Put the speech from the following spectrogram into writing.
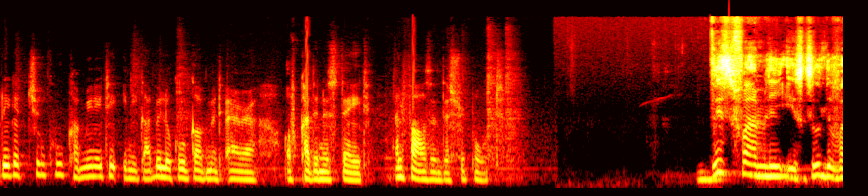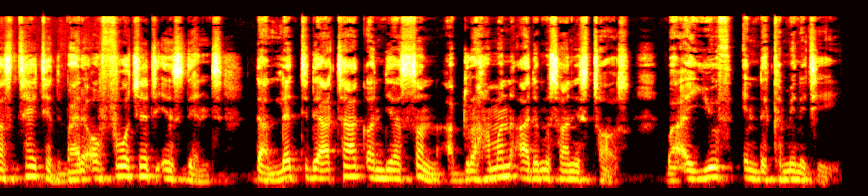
Rigachikun community in Igabi local government area of Kaduna State and files in this report. This family is still devastated by the unfortunate incident that led to the attack on their son Abdurrahman Adamu Sani's stores by a youth in the community.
